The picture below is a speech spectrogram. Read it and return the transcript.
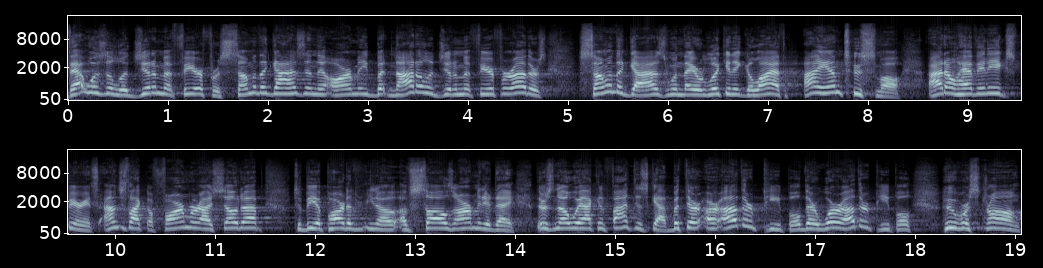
that was a legitimate fear for some of the guys in the army, but not a legitimate fear for others. Some of the guys, when they were looking at Goliath, I am too small. I don't have any experience. I'm just like a farmer. I showed up to be a part of, you know, of Saul's army today. There's no way I can fight this guy. But there are other people, there were other people who were strong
